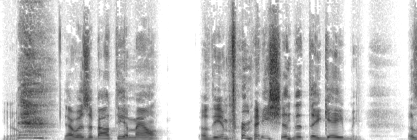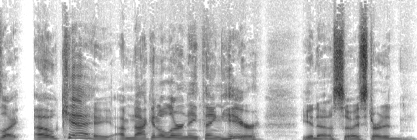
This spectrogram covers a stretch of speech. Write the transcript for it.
You know, that was about the amount of the information that they gave me. I was like, okay, I'm not going to learn anything here, you know. So I started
